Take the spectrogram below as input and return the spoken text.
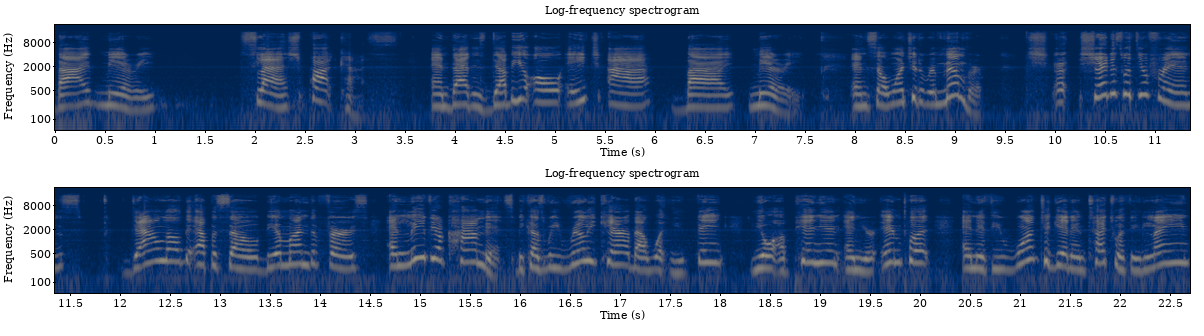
by Mary slash podcast. And that is W O H I by Mary. And so I want you to remember, uh, share this with your friends, download the episode, be among the first, and leave your comments because we really care about what you think, your opinion, and your input. And if you want to get in touch with Elaine,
